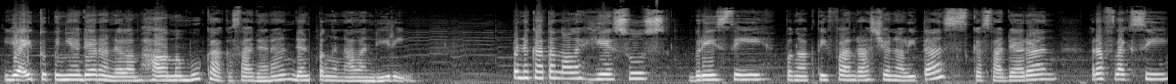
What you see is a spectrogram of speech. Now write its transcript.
yaitu penyadaran dalam hal membuka kesadaran dan pengenalan diri. Pendekatan oleh Yesus berisi pengaktifan rasionalitas, kesadaran, refleksi,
